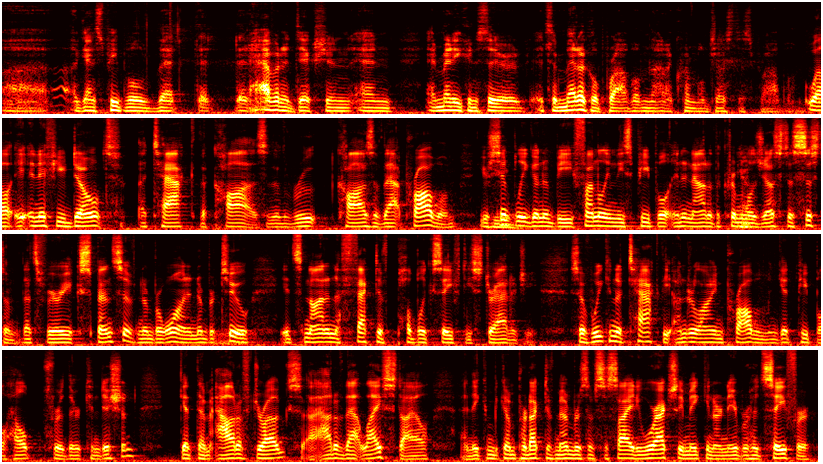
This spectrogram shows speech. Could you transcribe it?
uh, against people that, that, that have an addiction and and many consider it's a medical problem, not a criminal justice problem. Well, and if you don't attack the cause, the root cause of that problem, you're mm. simply going to be funneling these people in and out of the criminal yeah. justice system. That's very expensive, number one. And number two, it's not an effective public safety strategy. So if we can attack the underlying problem and get people help for their condition, get them out of drugs, uh, out of that lifestyle, and they can become productive members of society, we're actually making our neighborhood safer.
